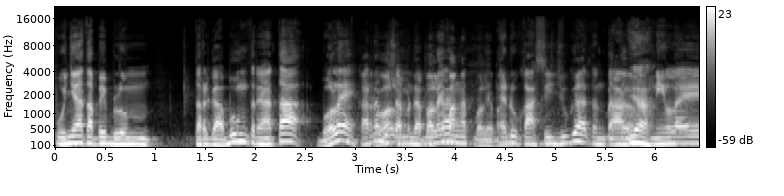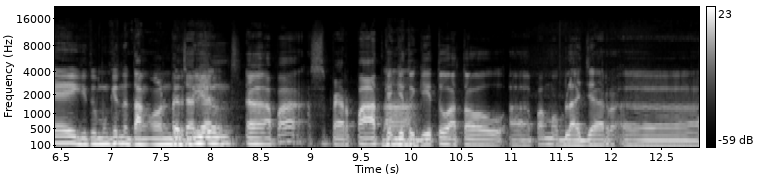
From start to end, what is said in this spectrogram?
punya tapi belum tergabung ternyata boleh karena Boleh, bisa mendapatkan boleh banget, boleh banget. edukasi juga tentang Betul. Ya. nilai gitu mungkin tentang on the Pencarian deal. eh, apa spare part kayak Nah. gitu-gitu atau eh, apa mau belajar eh,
